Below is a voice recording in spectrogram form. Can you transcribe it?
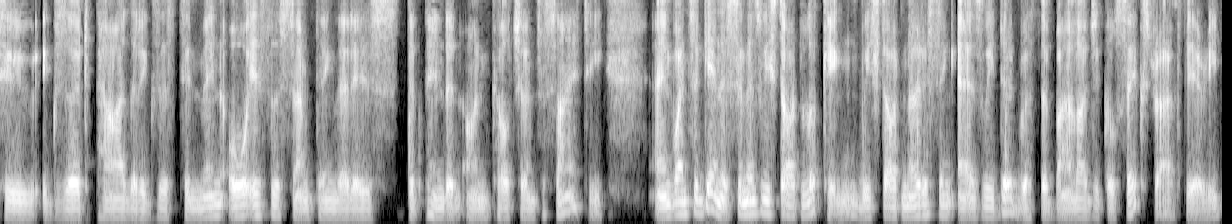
to exert power that exists in men, or is this something that is dependent on culture and society? And once again, as soon as we start looking, we start noticing, as we did with the biological sex drive theory,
